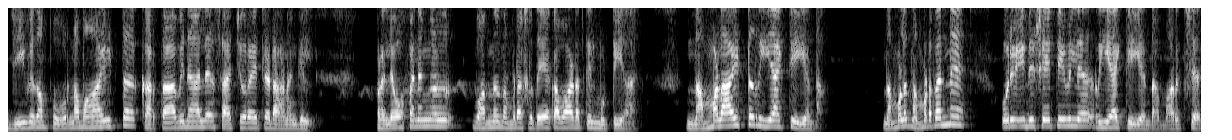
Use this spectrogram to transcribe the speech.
ജീവിതം പൂർണമായിട്ട് കർത്താവിനാൽ സാച്ചുറേറ്റഡ് ആണെങ്കിൽ പ്രലോഭനങ്ങൾ വന്ന് നമ്മുടെ ഹൃദയ കവാടത്തിൽ മുട്ടിയാൽ നമ്മളായിട്ട് റിയാക്ട് ചെയ്യണ്ട. നമ്മൾ നമ്മുടെ തന്നെ ഒരു ഇനിഷ്യേറ്റീവിൽ റിയാക്ട് ചെയ്യണ്ട. മറിച്ച്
